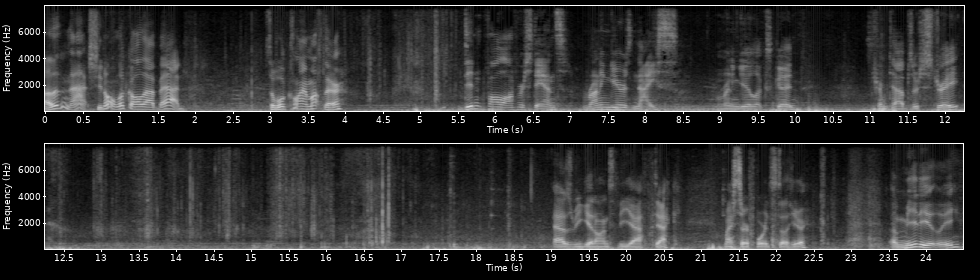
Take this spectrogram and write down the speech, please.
Other than that, she don't look all that bad. So we'll climb up there. Didn't fall off her stands. Running gear is nice. Running gear looks good. Trim tabs are straight. As we get onto the aft deck, my surfboard's still here. Immediately,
